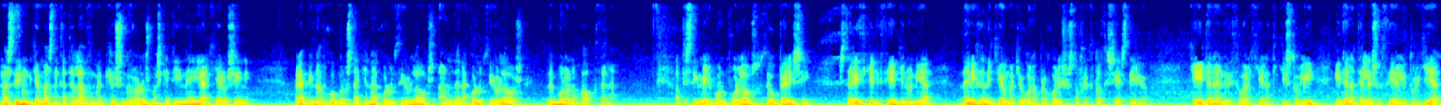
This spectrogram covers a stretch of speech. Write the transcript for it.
μας δίνουν και εμάς να καταλάβουμε ποιος είναι ο ρόλος μας και τι είναι η αρχιεροσύνη. Πρέπει να βγω μπροστά και να ακολουθεί ο λαός. Αν δεν ακολουθεί ο λαός, δεν μπορώ να πάω πουθενά. Από τη στιγμή λοιπόν που ο λαός του Θεού πέρυσι στερήθηκε τη θεία κοινωνία, δεν είχα δικαίωμα κι εγώ να προχωρήσω στο φρικτό θυσιαστήριο και είτε να ενδυθώ αρχιερατική στολή, είτε να τελέσω θεία λειτουργία,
